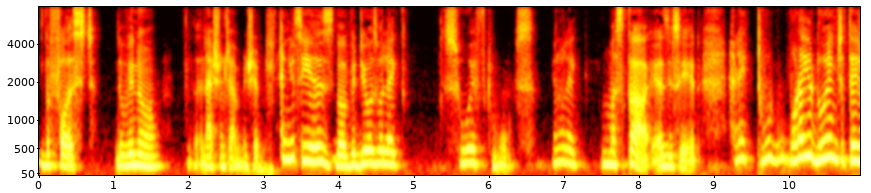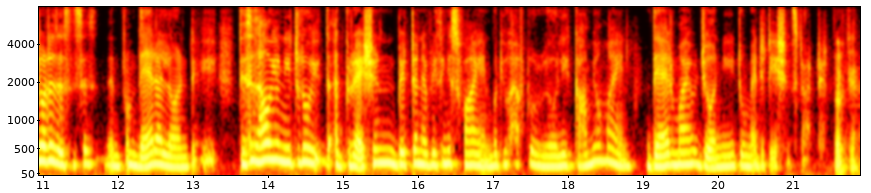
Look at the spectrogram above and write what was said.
the first the winner national championship and you see his uh, videos were like swift moves you know like muska as you say it and like dude what are you doing chittesh what is this this is then from there i learned this is how you need to do the aggression bit and everything is fine but you have to really calm your mind there my journey to meditation started Okay.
